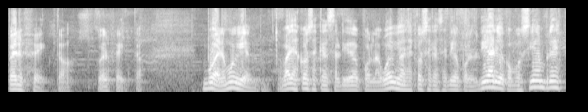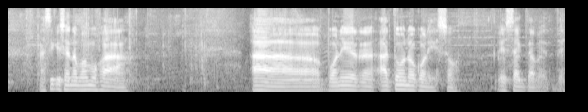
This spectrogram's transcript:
Perfecto, perfecto. Bueno, muy bien. Varias cosas que han salido por la web, varias cosas que han salido por el diario, como siempre. Así que ya nos vamos a, a poner a tono con eso. Exactamente.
